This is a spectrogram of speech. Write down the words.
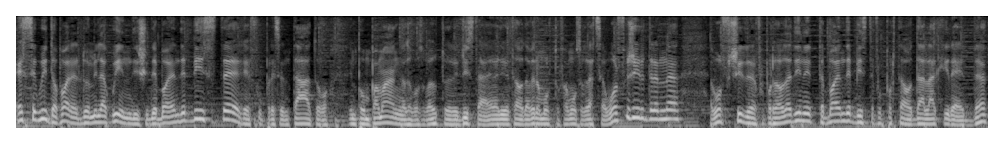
È seguito poi nel 2015 The Boy and the Beast che fu presentato in pompa manga dopo soprattutto il regista era diventato davvero molto famoso grazie a Wolf Children. Wolf Children fu portato da Dinit, Boy and the Beast fu portato da Lucky Red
